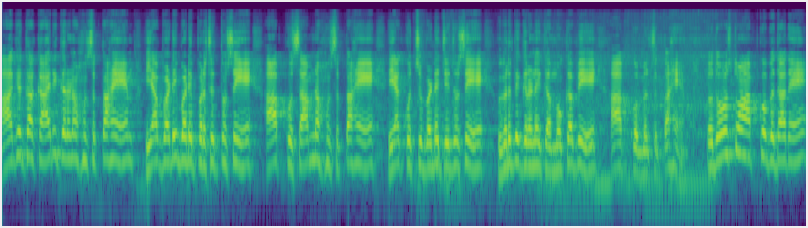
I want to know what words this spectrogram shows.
आगे का कार्य करना हो सकता है या बड़ी बड़ी परिस्थितियों से आपको सामना हो सकता है या कुछ बड़े चीज़ों से वृद्धि करने का मौका भी आपको मिल सकता है। तो दोस्तों, आपको बता दें,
